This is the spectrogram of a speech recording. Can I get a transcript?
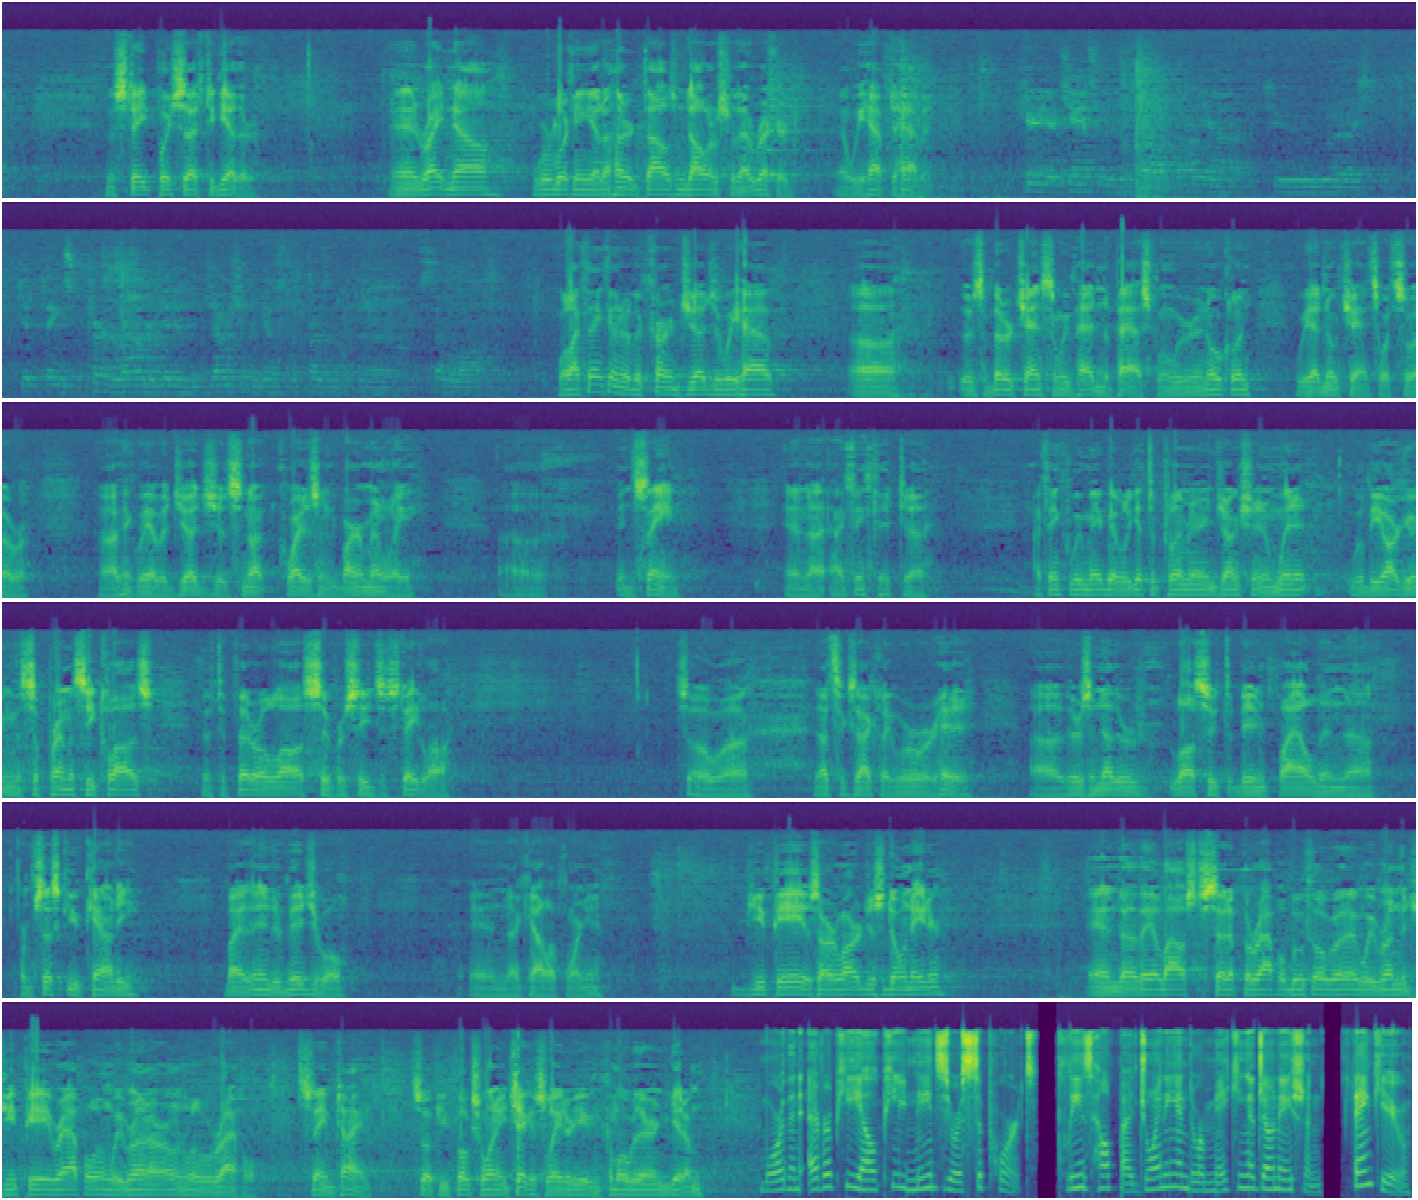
The state pushed that together. And right now, we're looking at $100,000 for that record, and we have to have it. Here your in California to uh, get things turned around or get an injunction against the present uh, set of laws? Well, I think under the current judge that we have, uh, there's a better chance than we've had in the past. When we were in Oakland, we had no chance whatsoever. Uh, I think we have a judge that's not quite as environmentally uh, insane, and I, I think that uh, I think we may be able to get the preliminary injunction and win it. We'll be arguing the supremacy clause that the federal law supersedes the state law. So uh, that's exactly where we're headed. Uh, there's another lawsuit that's being filed in uh, from Siskiyou County by an individual in uh, California. GPAA is our largest donator, and uh, they allow us to set up the raffle booth over there. And we run the GPAA raffle, and we run our own little raffle the same time. So if you folks want any tickets later, you can come over there and get them. More than ever PLP needs your support. Please help by joining and or making a donation. Thank you.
